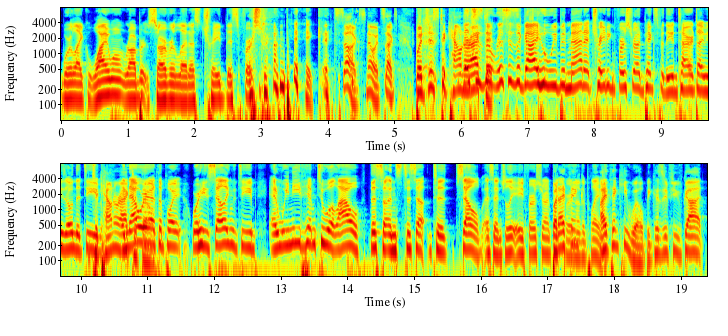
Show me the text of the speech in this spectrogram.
we're like, why won't Robert Sarver let us trade this first round pick? It sucks. No, it sucks. But just to This counteract is the it, this is a guy who we've been mad at trading first round picks for the entire time he's owned the team. To counteract and now it, we're though- at the point where he's selling the team, and we need him to allow the Suns to sell to sell essentially a first round pick but I for think another player. I think he will because if you've got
